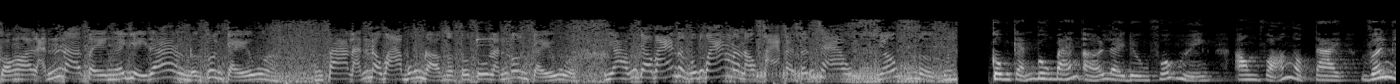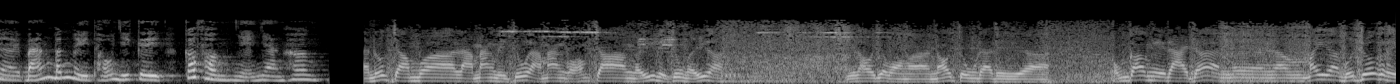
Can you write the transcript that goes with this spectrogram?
còn lãnh tiền cái gì đó được có 1 triệu à. người ta lãnh đâu ba bốn đợt rồi tôi tôi lãnh có 1 triệu à. giờ không cho bán tôi cũng bán nó nào phạt là tính sao nhốt cũng được Cùng cảnh buôn bán ở lề đường phố huyện, ông Võ Ngọc Tài với nghề bán bánh mì Thổ Nhĩ Kỳ có phần nhẹ nhàng hơn. Nước cho làm ăn thì chú làm ăn, còn không cho nghỉ thì chú nghỉ thôi. Vậy thôi chứ còn à, nói chung ra thì à, cũng có nghe đài đó à, mấy à, bữa trước thì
